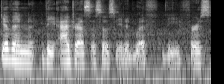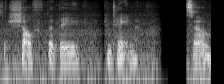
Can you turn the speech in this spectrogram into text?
given the address associated with the first shelf that they contain. So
